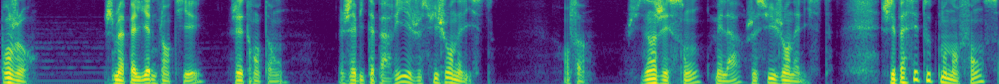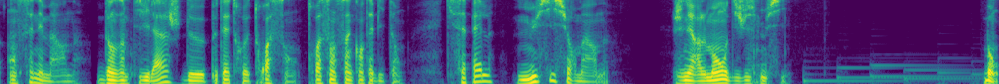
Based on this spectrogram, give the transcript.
Bonjour, je m'appelle Yann Plantier, j'ai 30 ans, j'habite à Paris et je suis journaliste. Enfin, je suis ingé son, mais là, je suis journaliste. J'ai passé toute mon enfance en Seine-et-Marne, dans un petit village de peut-être 300, 350 habitants, qui s'appelle Mussy-sur-Marne. Généralement, on dit juste Mussy. Bon,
